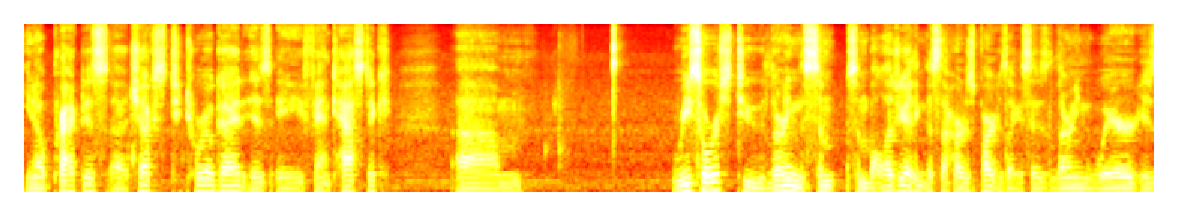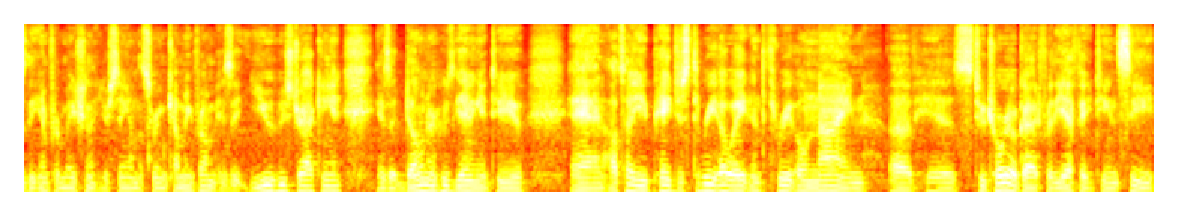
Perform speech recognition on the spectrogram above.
you know, practice. Uh, Chuck's tutorial guide is a fantastic um, resource to learning the symbology. I think that's the hardest part is like I said, is learning where is the information that you're seeing on the screen coming from. Is it you who's tracking it? Is a donor who's giving it to you? And I'll tell you pages 308 and 309 of his tutorial guide for the F-18C,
